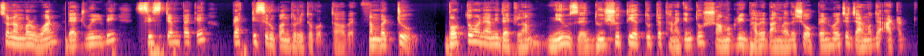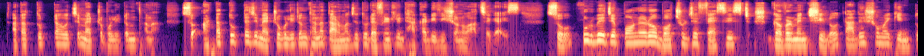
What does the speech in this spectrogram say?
so number one that will be সিস্টেমটাকে প্র্যাকটিসে রূপান্তরিত করতে হবে। নাম্বার টু বর্তমানে আমি দেখলাম নিউজে দুইশো তিয়াত্তরটা থানা কিন্তু সামগ্রিকভাবে বাংলাদেশে ওপেন হয়েছে, যার মধ্যে আটা আটাত্তরটা হচ্ছে মেট্রোপলিটন থানা। সো আটাত্তরটা যে মেট্রোপলিটন থানা, তার মাঝে তো ডেফিনেটলি ঢাকা ডিভিশনও আছে গাইস সো পূর্বে যে পনেরো বছর যে ফ্যাসিস্ট গভর্নমেন্ট ছিল, তাদের সময় কিন্তু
